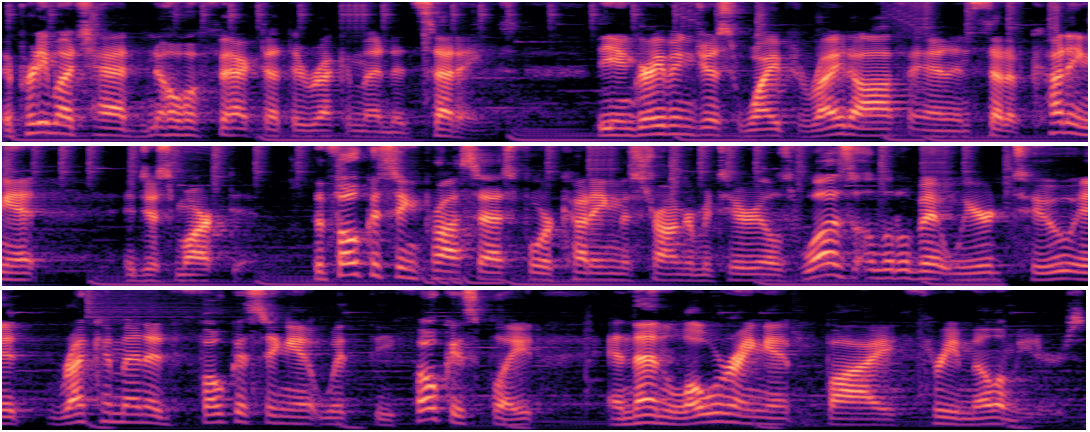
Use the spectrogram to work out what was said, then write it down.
It pretty much had no effect at the recommended settings. The engraving just wiped right off and instead of cutting it, it just marked it. The focusing process for cutting the stronger materials was a little bit weird too. It recommended focusing it with the focus plate and then lowering it by three millimeters.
